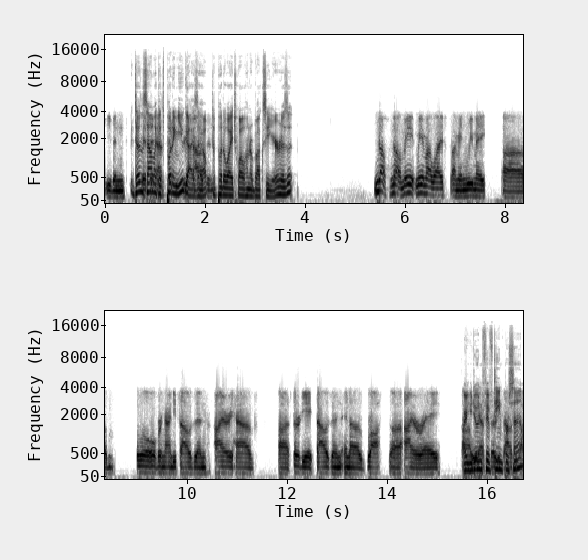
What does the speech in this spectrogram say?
even. It doesn't sound like it's putting you guys 000. out to put away twelve hundred bucks a year, is it? No, no. Me, me and my wife. I mean, we make um, a little over ninety thousand. I already have uh, thirty-eight thousand in a Roth uh, IRA. Are you uh, doing fifteen percent?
